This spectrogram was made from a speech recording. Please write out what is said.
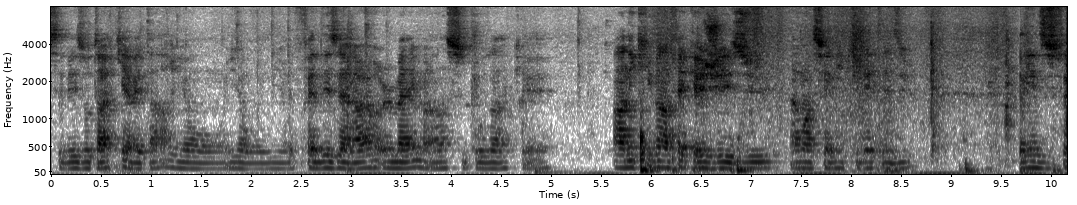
c'est les auteurs qui avaient tort. Ils ont, ils ont, ils ont fait des erreurs eux-mêmes en supposant que. En écrivant en fait que Jésus a mentionné qu'il était Dieu. Rien du fait,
